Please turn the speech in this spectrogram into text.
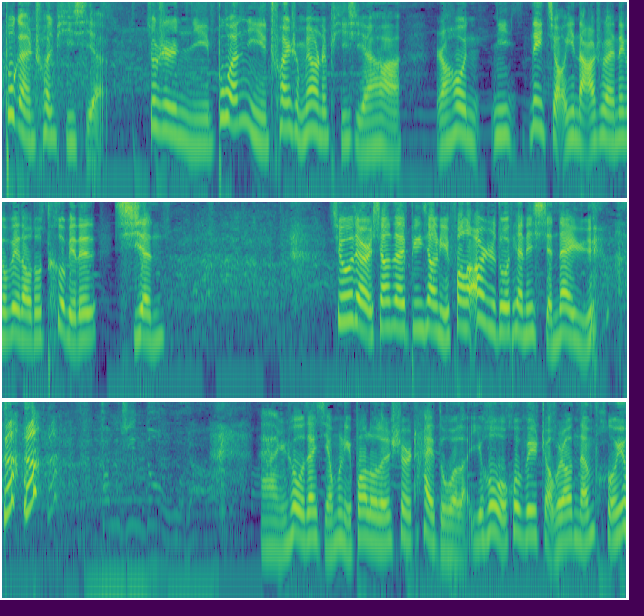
不敢穿皮鞋。就是你，不管你穿什么样的皮鞋哈，然后你那脚一拿出来，那个味道都特别的鲜，就有点像在冰箱里放了二十多天的咸带鱼。哎呀，你说我在节目里暴露的事儿太多了，以后我会不会找不着男朋友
